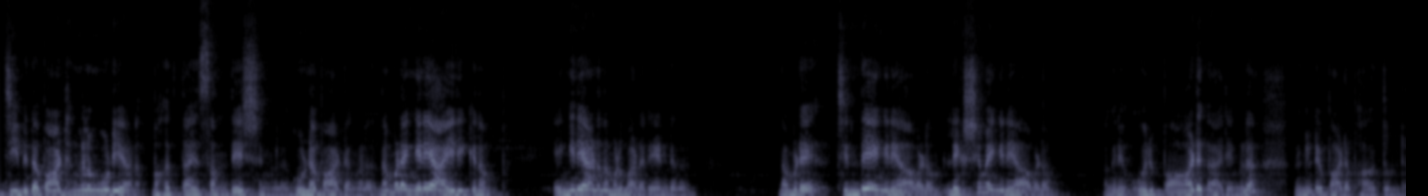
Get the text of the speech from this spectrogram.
ജീവിത പാഠങ്ങളും കൂടിയാണ്. മഹത്തായ സന്ദേശങ്ങൾ ഗുണപാഠങ്ങൾ. നമ്മൾ എങ്ങനെയായിരിക്കണം എങ്ങനെയാണ് നമ്മൾ വളരേണ്ടത്? നമ്മുടെ ചിന്ത എങ്ങനെയാവണം? ലക്ഷ്യം എങ്ങനെയാവണം? അങ്ങനെ ഒരുപാട് കാര്യങ്ങൾ നിങ്ങളുടെ പാഠഭാഗത്തുണ്ട്.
